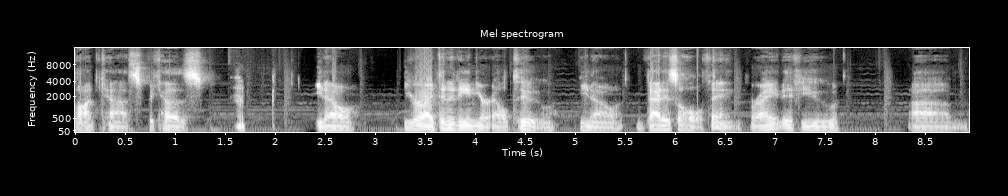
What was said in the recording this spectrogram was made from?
podcast because, you know, your identity in your L two, you know, that is a whole thing, right? If you, um,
